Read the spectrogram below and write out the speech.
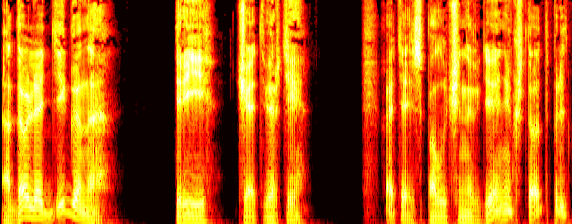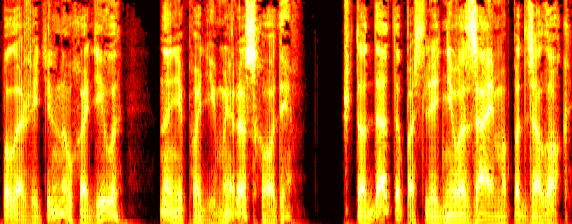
а доля Дигана — три четверти. Хотя из полученных денег что-то предположительно уходило на необходимые расходы. Что дата последнего займа под залог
